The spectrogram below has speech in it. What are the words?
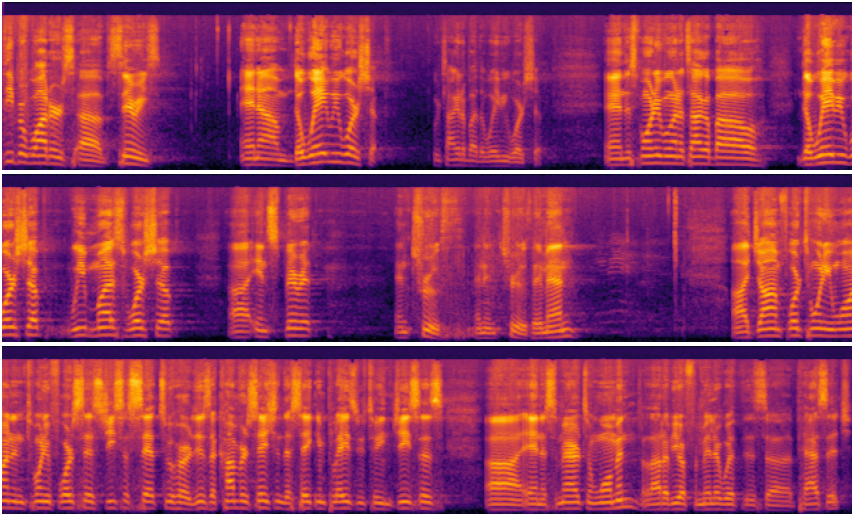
Deeper Waters uh, series, and um, the way we worship. We're talking about the way we worship. And this morning we're going to talk about the way we worship. We must worship uh, in spirit and truth, and in truth. Amen. Uh, John 4 21 and 24 says, Jesus said to her, This is a conversation that's taking place between Jesus uh, and a Samaritan woman. A lot of you are familiar with this uh, passage.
